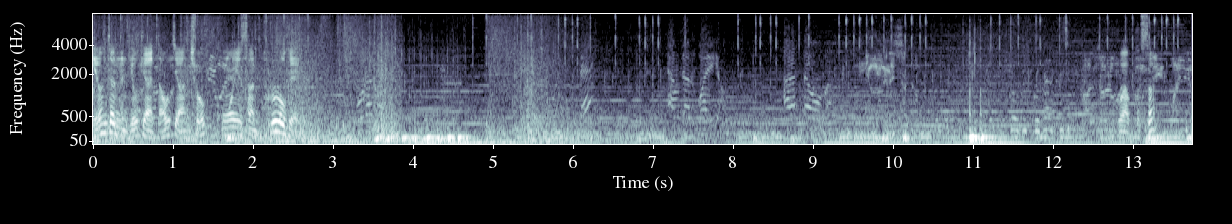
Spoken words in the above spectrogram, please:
예언자는 여기 나오지 않죠? 공허인산 프롤로그에 준비 완료.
